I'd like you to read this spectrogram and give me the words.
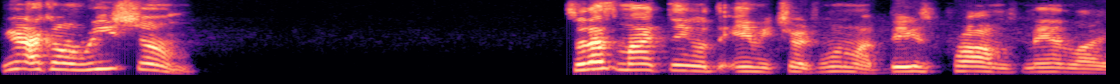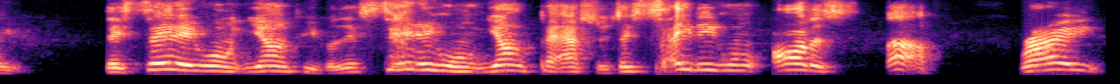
you're not gonna reach them. So that's my thing with the AME Church. One of my biggest problems, man. Like they say they want young people, they say they want young pastors, they say they want all this stuff, right?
